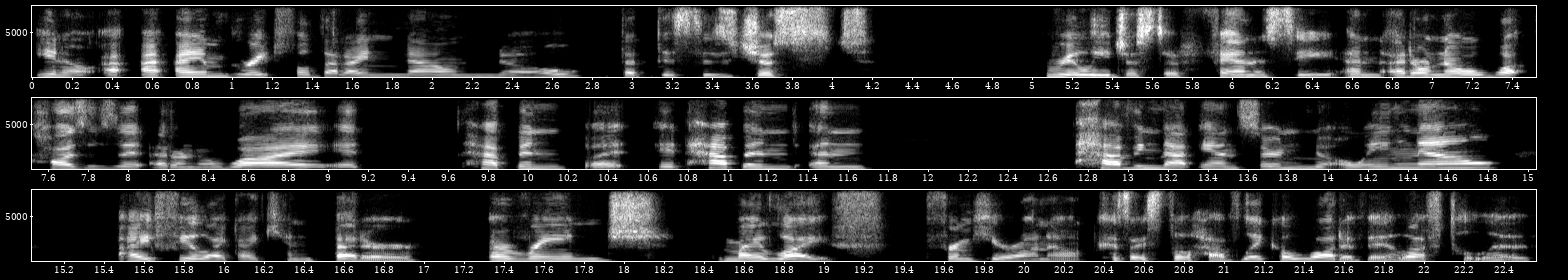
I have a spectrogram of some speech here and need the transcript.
you know, I, I am grateful that I now know that this is just really just a fantasy. And I don't know what causes it. I don't know why it happened, but it happened. And having that answer, knowing now, I feel like I can better arrange my life from here on out because I still have like a lot of it left to live.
